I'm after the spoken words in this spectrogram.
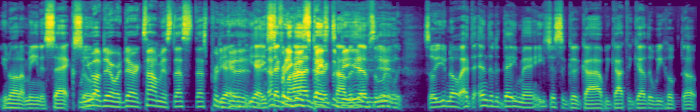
You know what I mean? In sacks. So, When you up there with Derrick Thomas, that's that's pretty yeah, good. Yeah, he's that's second pretty good behind space Derrick to Thomas. be in. Absolutely. Yeah. So you know, at the end of the day, man, he's just a good guy. We got together, we hooked up,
